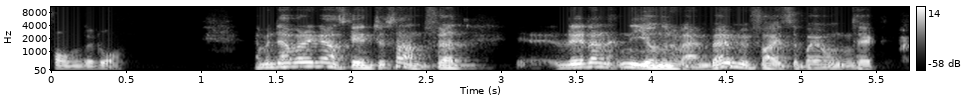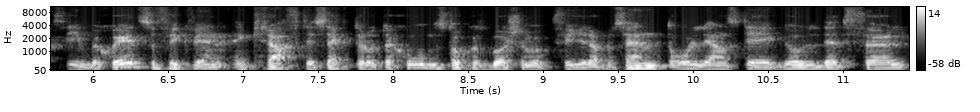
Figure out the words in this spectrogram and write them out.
fonder då? Ja, men det var det ganska intressant för att redan 9 november med Pfizer Biontech mm. vaccinbesked så fick vi en, en kraftig sektorrotation. Stockholmsbörsen var upp 4 oljan steg, guldet föll,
